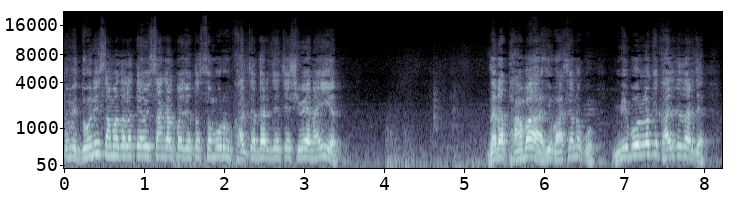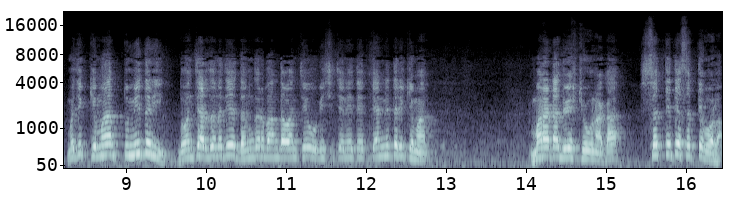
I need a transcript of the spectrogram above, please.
तुम्ही दोन्ही समाजाला त्यावेळी सांगायला पाहिजे होतं समोरून खालच्या दर्जाच्या शिव्या नाही आहेत. जरा थांबा ही भाषा नको. मी बोललो की खालच्या दर्जा. म्हणजे किमान तुम्ही तरी दोन चार जण जे धनगर बांधवांचे ओबीसीचे नेते त्यांनी तरी किमान मराठा द्वेष ठेवू नका. सत्य ते सत्य बोला.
